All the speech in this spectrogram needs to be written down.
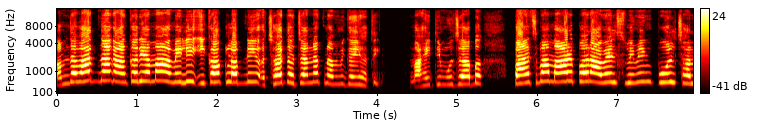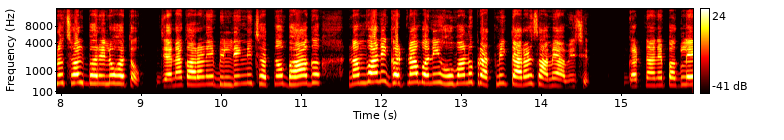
અમદાવાદના કાંકરિયામાં આવેલી ઈકા ક્લબની છત અચાનક નમી ગઈ હતી. માહિતી મુજબ, પાંચમા માળ પર આવેલ સ્વિમિંગ પુલ છલોછલ ભરેલો હતો, જેના કારણે બિલ્ડિંગની છતનો ભાગ નમવાની ઘટના બની હોવાનું પ્રાથમિક તારણ સામે આવ્યું છે. ઘટનાને પગલે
